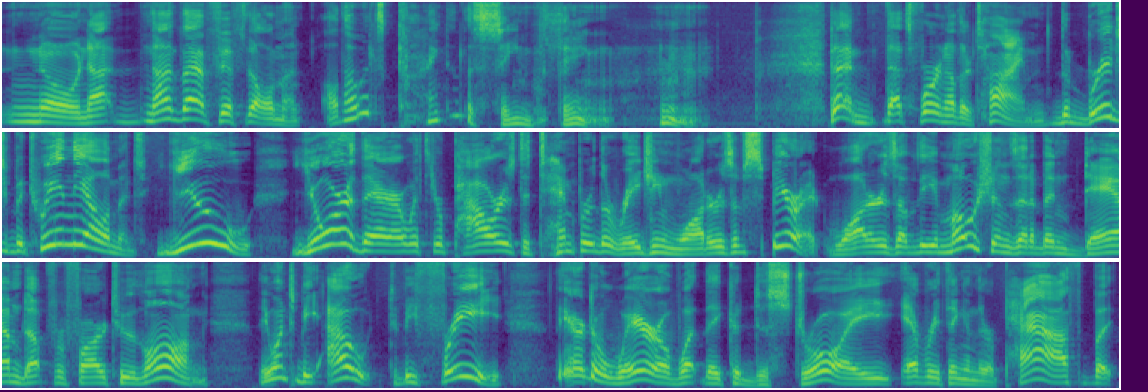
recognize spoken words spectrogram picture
no, not not that fifth element. Although it's kind of the same thing. Hmm. That that's for another time. The bridge between the elements. You, you're there with your powers to temper the raging waters of spirit, waters of the emotions that have been dammed up for far too long. They want to be out, to be free. They aren't aware of what they could destroy everything in their path, but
